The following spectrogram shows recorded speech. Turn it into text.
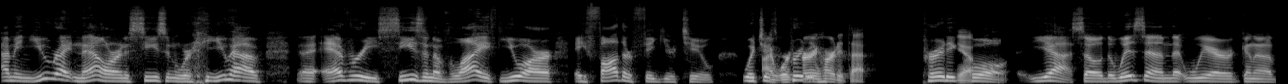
I mean, you right now are in a season where you have uh, every season of life. You are a father figure to, which is I work pretty, very hard at that. Pretty yeah. cool. Yeah. So the wisdom that we're gonna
